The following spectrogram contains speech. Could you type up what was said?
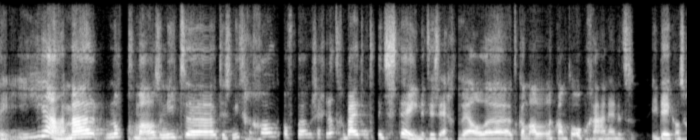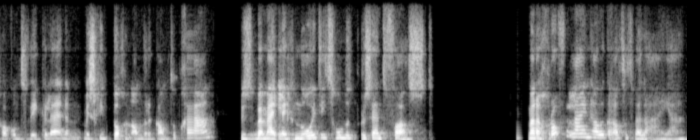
Uh, ja, maar nogmaals, niet, uh, het is niet gegoten, of uh, hoe zeg je dat, gebeiteld in steen. Het is echt wel, het kan alle kanten op gaan en het idee kan zich ook ontwikkelen en dan misschien toch een andere kant op gaan. Dus bij mij ligt nooit iets 100% vast. Maar een grove lijn hou ik altijd wel aan, ja.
